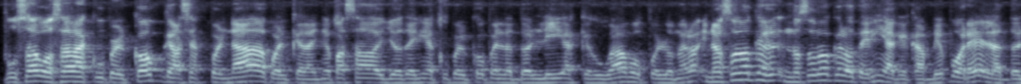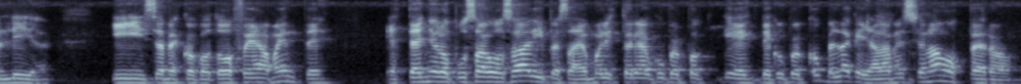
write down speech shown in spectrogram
Puso a gozar a Cooper Cup, gracias por nada, porque el año pasado yo tenía Cooper Cup en las dos ligas que jugamos, por lo menos, y no solo que, no solo que lo tenía, que cambié por él en las dos ligas, y se me escocotó feamente este año lo puso a gozar y pues sabemos la historia de Cooper, eh, de Cooper Cup, ¿verdad? Que ya la mencionamos, pero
